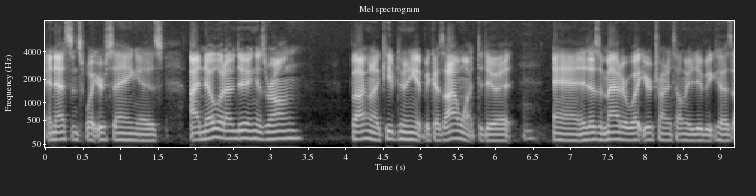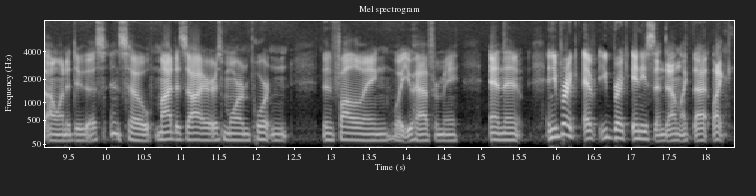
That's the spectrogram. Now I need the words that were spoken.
in essence, what you're saying is, I know what I'm doing is wrong, but I'm going to keep doing it because I want to do it, and it doesn't matter what you're trying to tell me to do because I want to do this. And so my desire is more important than following what you have for me. And then and you break ev- you break any sin down like that, like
